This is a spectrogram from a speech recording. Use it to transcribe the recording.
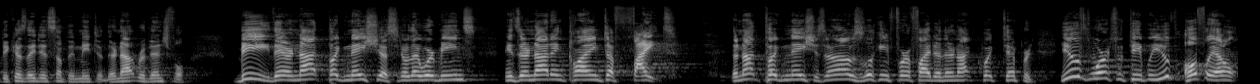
because they did something mean to them. They're not revengeful. B, they're not pugnacious. You know what that word means? It means they're not inclined to fight. They're not pugnacious. They're not always looking for a fight, and they're not quick-tempered. You've worked with people. You've hopefully I don't.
